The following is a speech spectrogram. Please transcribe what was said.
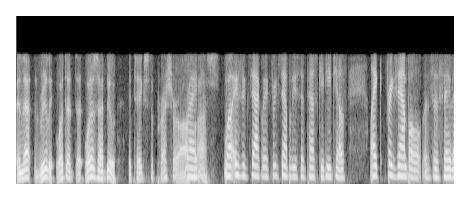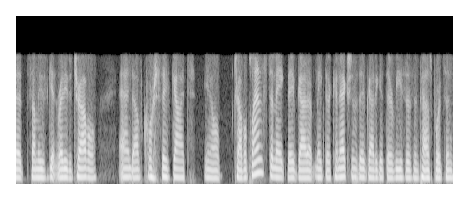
and that really what that what does that do it takes the pressure off Right. us Well, it's exactly. For example, you said pesky details. Like, for example, let's just say that somebody's getting ready to travel, and of course they've got you know travel plans to make. They've got to make their connections. They've got to get their visas and passports and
